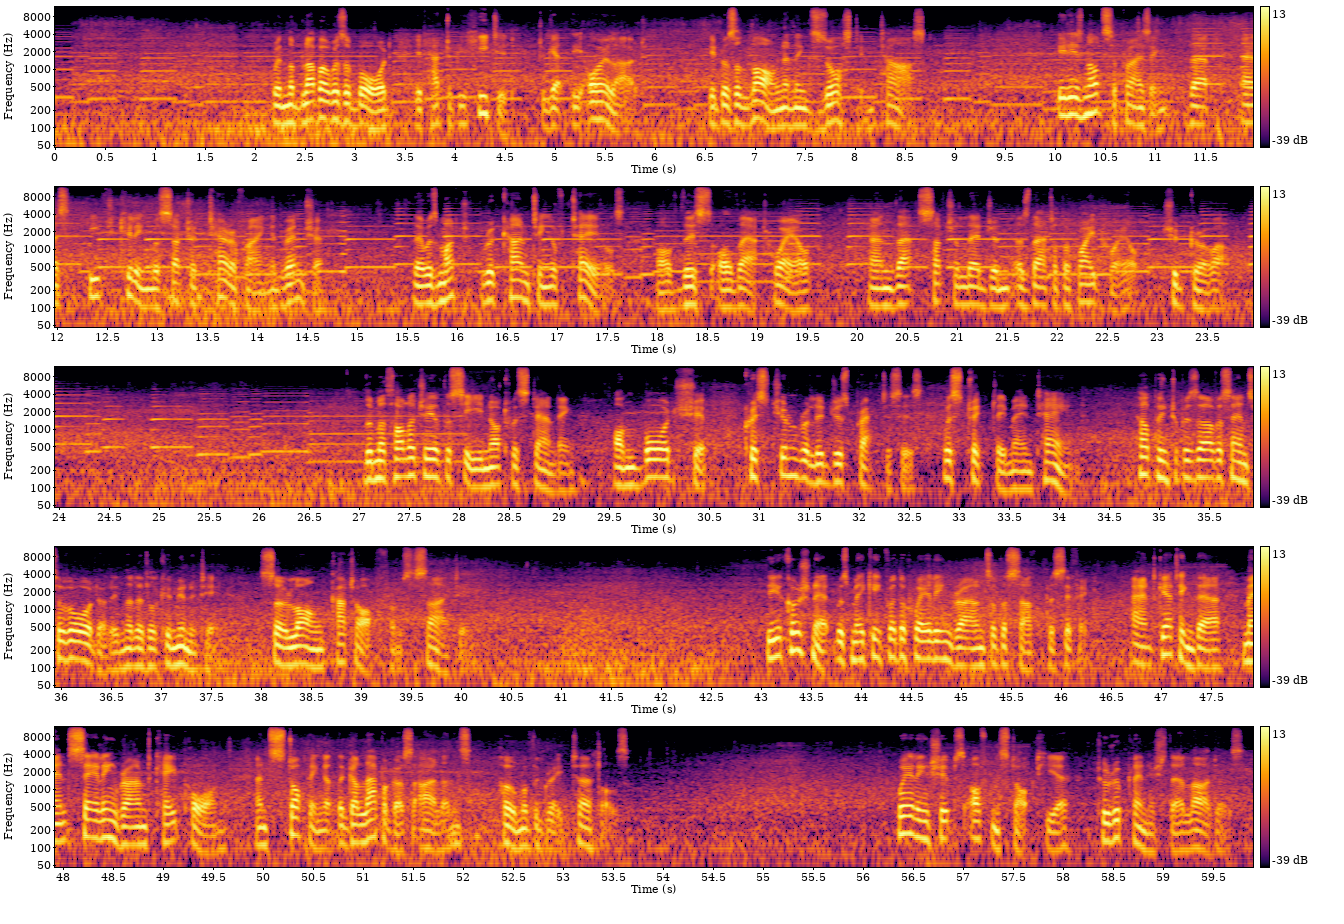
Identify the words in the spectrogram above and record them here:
When the blubber was aboard, it had to be heated to get the oil out. It was a long and exhausting task. It is not surprising that, as each killing was such a terrifying adventure, there was much recounting of tales of this or that whale and that such a legend as that of the white whale should grow up. The mythology of the sea notwithstanding, on board ship Christian religious practices were strictly maintained, helping to preserve a sense of order in the little community, so long cut off from society. The Acushnet was making for the whaling grounds of the South Pacific, and getting there meant sailing round Cape Horn and stopping at the Galapagos Islands, home of the great turtles. Whaling ships often stopped here to replenish their larders.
